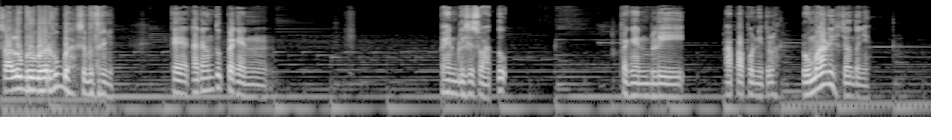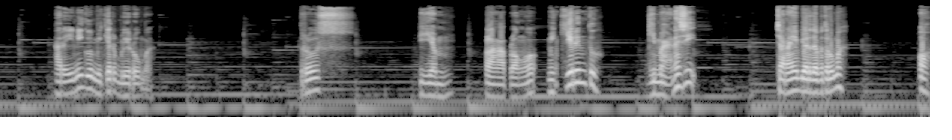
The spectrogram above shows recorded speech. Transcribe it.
selalu berubah-ubah sebenarnya. Kayak kadang tuh pengen pengen beli sesuatu pengen beli apa pun itulah. Rumah nih contohnya. Hari ini gue mikir beli rumah. Terus diem pelangap pelongo mikirin tuh gimana sih caranya biar dapat rumah? Oh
